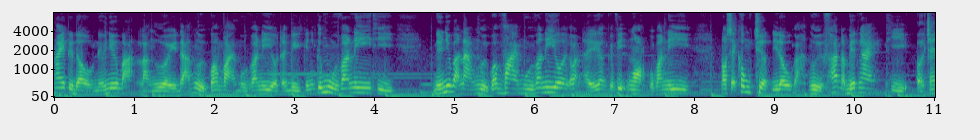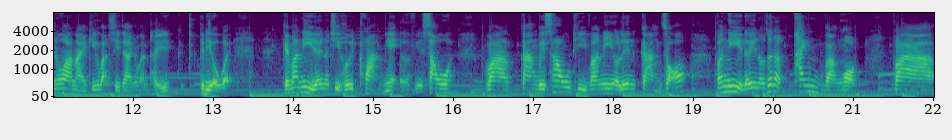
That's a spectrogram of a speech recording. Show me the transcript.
ngay từ đầu nếu như bạn là người đã ngửi qua vài mùi vani rồi. Tại vì cái, những cái mùi vani thì nếu như bạn nào ngửi qua vài mùi vani thôi, các bạn thấy cái vị ngọt của vani nó sẽ không trượt đi đâu cả. Ngửi phát là biết ngay. Thì ở chai nước hoa này, khi các bạn xịt ra, các bạn thấy cái điều vậy. Cái vani ở đây nó chỉ hơi thoảng nhẹ ở phía sau thôi. Và càng về sau thì vani ở lên càng rõ. Vani ở đây nó rất là thanh và ngọt. Và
